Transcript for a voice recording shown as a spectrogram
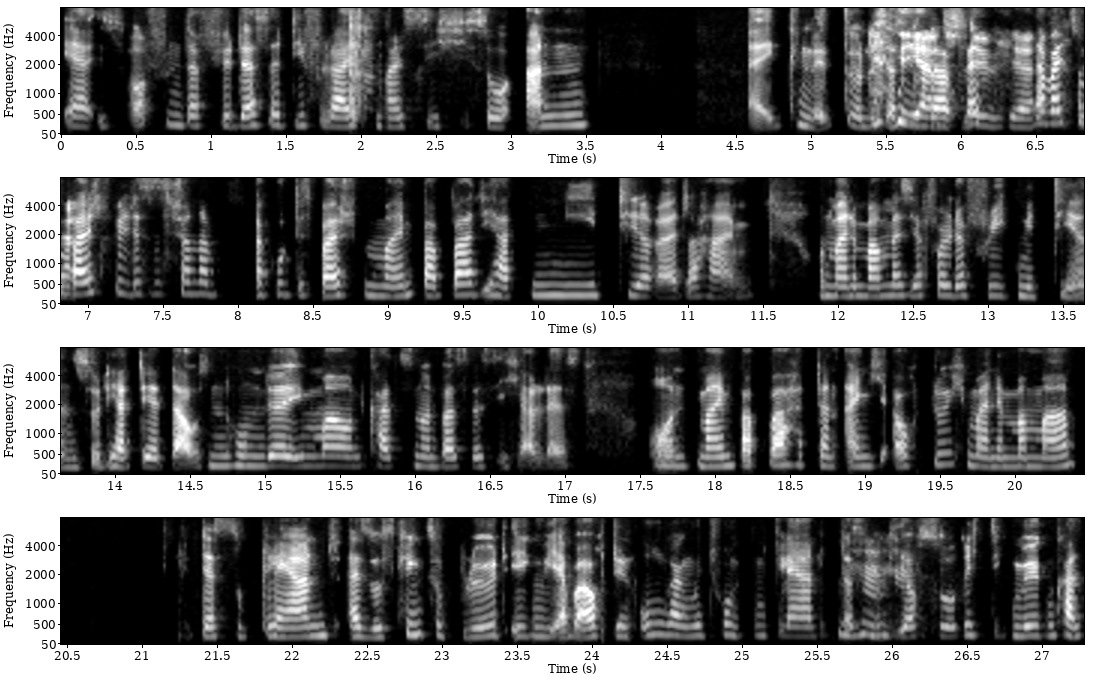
er ist offen dafür, dass er die vielleicht mal sich so aneignet oder dass ja, da, stimmt, ja. Na, weil zum ja. Beispiel, das ist schon ein, ein gutes Beispiel, mein Papa, die hatten nie Tiere daheim. Und meine Mama ist ja voll der Freak mit Tieren. So, die hatte ja tausend Hunde immer und Katzen und was weiß ich alles. Und mein Papa hat dann eigentlich auch durch meine Mama das so gelernt, also es klingt so blöd irgendwie, aber auch den Umgang mit Hunden gelernt, und dass man Mhm. die auch so richtig mögen kann.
